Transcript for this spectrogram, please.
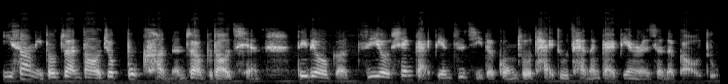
以上你都赚到，就不可能赚不到钱。第六个，只有先改变自己的工作态度，才能改变人生的高度。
